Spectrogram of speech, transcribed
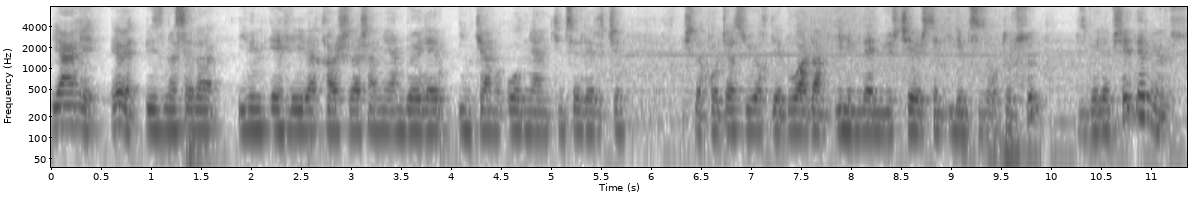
Yani evet biz mesela ilim ehliyle karşılaşamayan böyle imkanı olmayan kimseler için işte hocası yok diye bu adam ilimden yüz çevirsin, ilimsiz otursun. Biz böyle bir şey demiyoruz.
